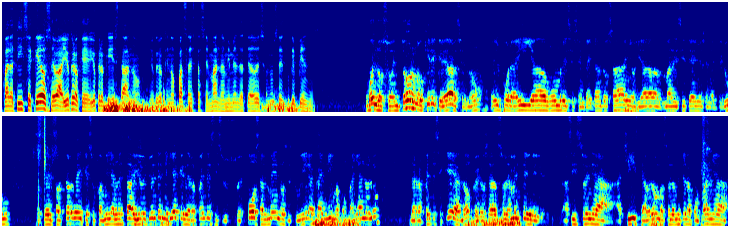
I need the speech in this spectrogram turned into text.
para ti, ¿se queda o se va? Yo creo que, yo creo que ya está, ¿no? Yo creo que no pasa esta semana. A mí me han dateado eso. No sé, ¿tú qué piensas? Bueno, su entorno quiere quedarse, ¿no? Él por ahí ya un hombre de sesenta y tantos años, ya más de siete años en el Perú. O sea, el factor de que su familia no está, yo, yo entendería que de repente si su, esposa al menos estuviera acá en Lima acompañándolo, de repente se queda, ¿no? Pero, o sea, solamente así suene a, chiste, a broma, solamente lo acompaña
